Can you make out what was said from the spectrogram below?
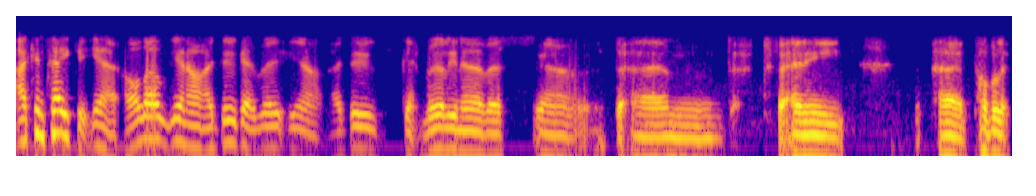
I can take it, yeah. Although you know, I do get really, you know, I do get really nervous, you know, um, for any uh, public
